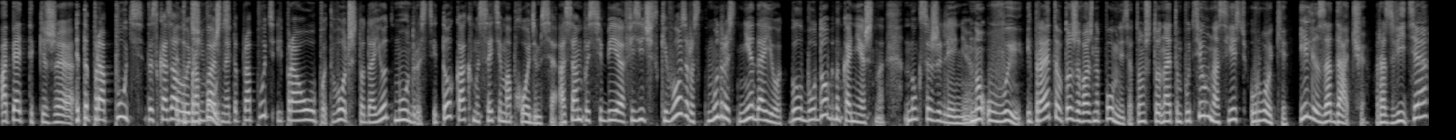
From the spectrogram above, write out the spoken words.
опять-таки же... Это про путь. Ты сказала это очень важно. Это про путь и про опыт. Вот что дает мудрость и то, как мы с этим обходимся. А сам по себе физический возраст мудрость не дает. Было бы удобно, конечно, но, к сожалению. Но, увы. И про это тоже важно помнить, о том, что на этом пути у нас есть уроки или задачи развития,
